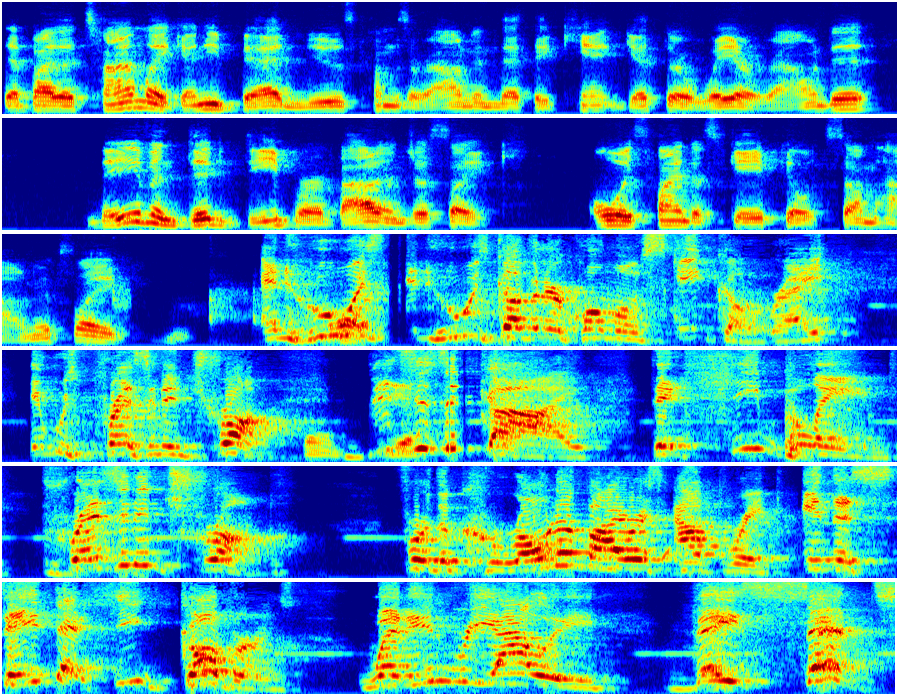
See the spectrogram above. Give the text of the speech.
that by the time like any bad news comes around and that they can't get their way around it, they even dig deeper about it and just like always find a scapegoat somehow. And it's like And who was and who was Governor Cuomo's scapegoat, right? It was President Trump. Um, this yeah. is a guy that he blamed President Trump for the coronavirus outbreak in the state that he governs, when in reality, they sent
